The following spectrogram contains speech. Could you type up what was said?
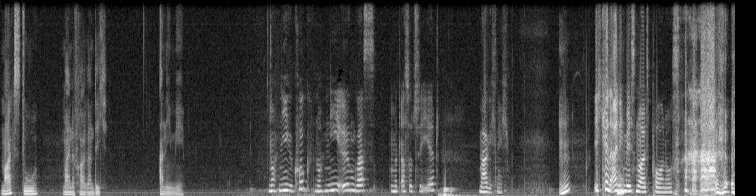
magst du, meine Frage an dich, Anime? Noch nie geguckt, noch nie irgendwas mit assoziiert. Mag ich nicht. Mhm. Ich kenne Animes nur als Pornos.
